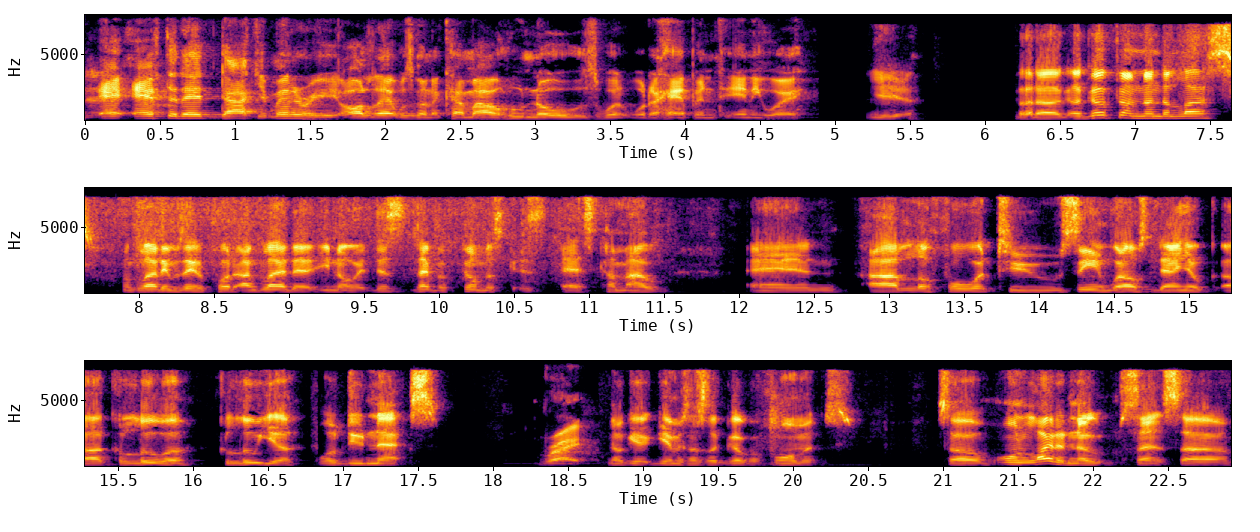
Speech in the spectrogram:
mean, a- after that documentary, all of that was going to come out. Who knows what would have happened anyway? Yeah. But uh, a good film nonetheless. I'm glad he was able to put. I'm glad that you know this type of film is, is, has come out, and I look forward to seeing what else Daniel uh, Kaluuya Kaluuya will do next. Right. You know, give, giving us a good performance. So on a lighter note, since uh,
